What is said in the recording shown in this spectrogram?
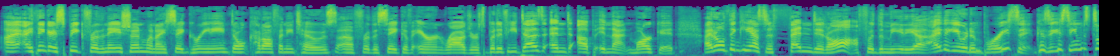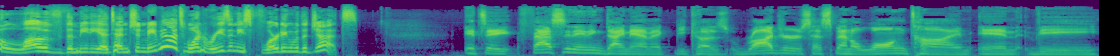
I, I think I speak for the nation when I say Greeny, don't cut off any toes uh, for the sake of Aaron Rodgers. But if he does end up in that market, I don't think he has to fend it off with the media. I think he would embrace it because he seems to love the media attention. Maybe that's one reason he's flirting with the Jets. it's a fascinating dynamic because Rodgers has spent a long time in the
